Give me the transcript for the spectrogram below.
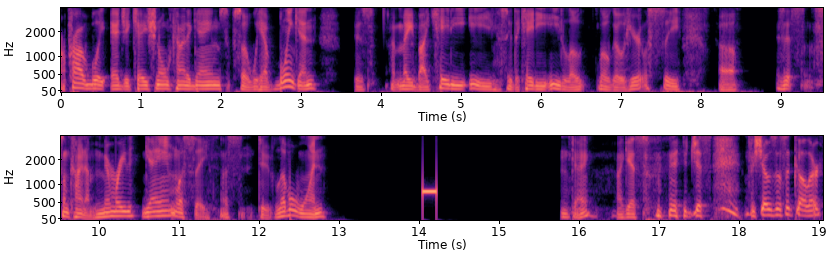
are probably educational kind of games. So we have Blinken, is made by KDE. See the KDE lo logo here. Let's see. Uh, is it some kind of memory game? Let's see. Let's do level one. Okay, I guess it just shows us a color,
